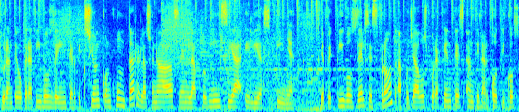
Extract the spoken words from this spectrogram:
durante operativos de interdicción conjunta relacionadas en la provincia Elías Piña. Efectivos del CESFRONT, apoyados por agentes antinarcóticos,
